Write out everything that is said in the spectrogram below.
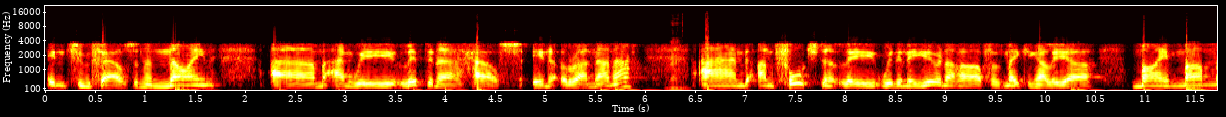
in 2009, um, and we lived in a house in Ra'anana. And unfortunately, within a year and a half of making Aliyah, my mum,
